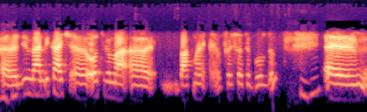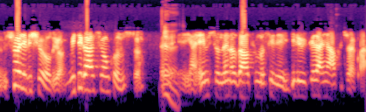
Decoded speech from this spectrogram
Hı hı. Ee, dün ben birkaç e, oturuma e, bakma fırsatı buldum. Hı hı. Ee, şöyle bir şey oluyor, mitigasyon konusu. Ee, evet. Yani emisyonların azaltılması ile ilgili ülkeler ne yapacaklar?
